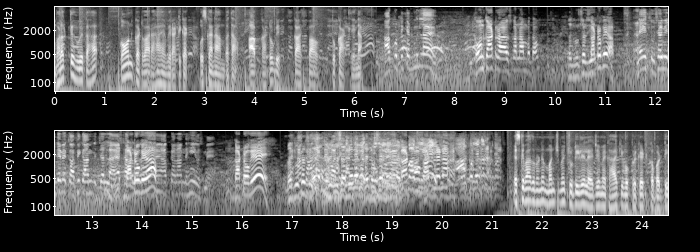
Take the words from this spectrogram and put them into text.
भड़कते हुए कहा कौन कटवा रहा है मेरा टिकट? उसका नाम बताओ। आप काटोगे? काट पाओ तो काट लेना। आपको टिकट मिल रहा है? कौन काट रहा है? उसका नाम बताओ। भूषण जी। काटोगे आप? नहीं सोशल मीडिया में काफ़ी काम चल रहा है। काटोगे आप? आपका नाम नहीं उसमें। काटोगे? हैं? इसके बाद उन्होंने मंच में चुटीले लहजे में कहा कि वो क्रिकेट कबड्डी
